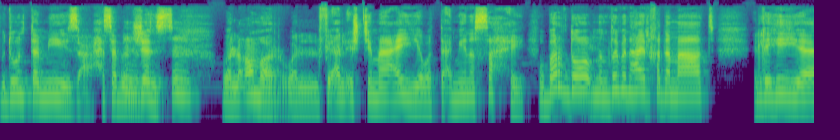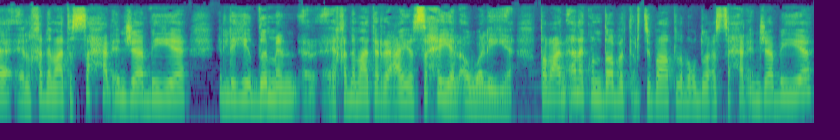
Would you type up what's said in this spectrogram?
بدون تمييز حسب الجنس والعمر والفئة الاجتماعية والتأمين الصحي. وبرضه من ضمن هاي الخدمات اللي هي الخدمات الصحة الإنجابية اللي هي ضمن خدمات الرعاية الصحية الأولية. طبعا أنا كنت ضابط ارتباط لموضوع الصحة الإنجابية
